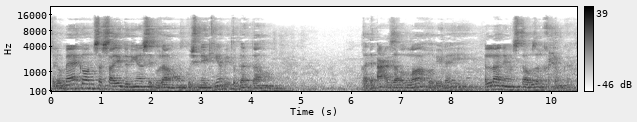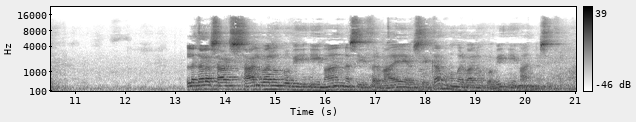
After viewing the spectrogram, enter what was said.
چلو میں کون سا ساری دنیا سے برا ہوں، کچھ نیکیاں بھی تو کرتا ہوں۔ قد اعذر اللہ علیہ اللہ نے اس کا عذر ختم کر دیا۔ اللہ تعالیٰ ساٹھ سال والوں کو بھی ایمان نصیب فرمائے اور اس سے کم عمر والوں کو بھی ایمان نصیب فرمائے۔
